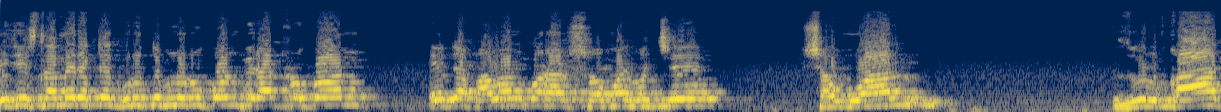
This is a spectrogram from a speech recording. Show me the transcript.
এই যে ইসলামের একটা গুরুত্বপূর্ণ রুকন, বিরাট রুকন, এটা পালন করার সময় হচ্ছে শাওয়াল জুল কাদ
